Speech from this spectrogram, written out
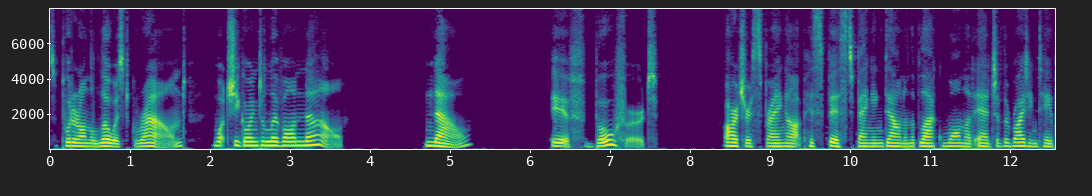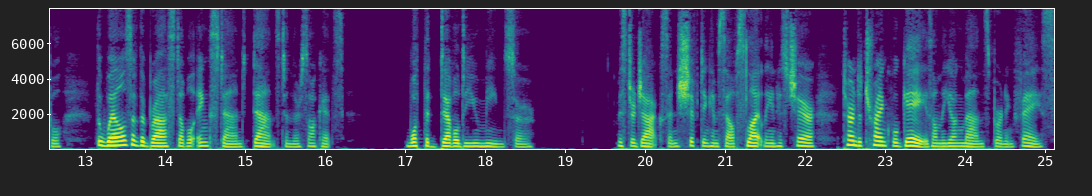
to put it on the lowest ground, what's she going to live on now?" "Now?" "If Beaufort Archer sprang up, his fist banging down on the black walnut edge of the writing table. The wells of the brass double inkstand danced in their sockets. "What the devil do you mean, sir?" Mr. Jackson, shifting himself slightly in his chair, turned a tranquil gaze on the young man's burning face.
